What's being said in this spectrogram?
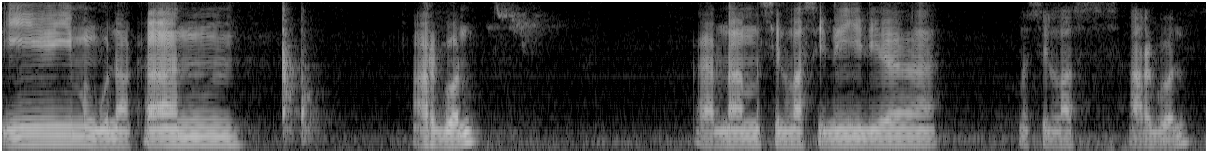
ini menggunakan argon. Karena mesin las ini dia mesin las argon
